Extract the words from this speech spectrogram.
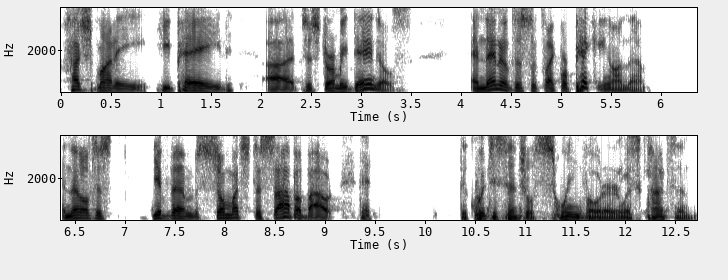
hush money he paid uh, to Stormy Daniels. And then it'll just look like we're picking on them. And then it'll just give them so much to sob about that the quintessential swing voter in Wisconsin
